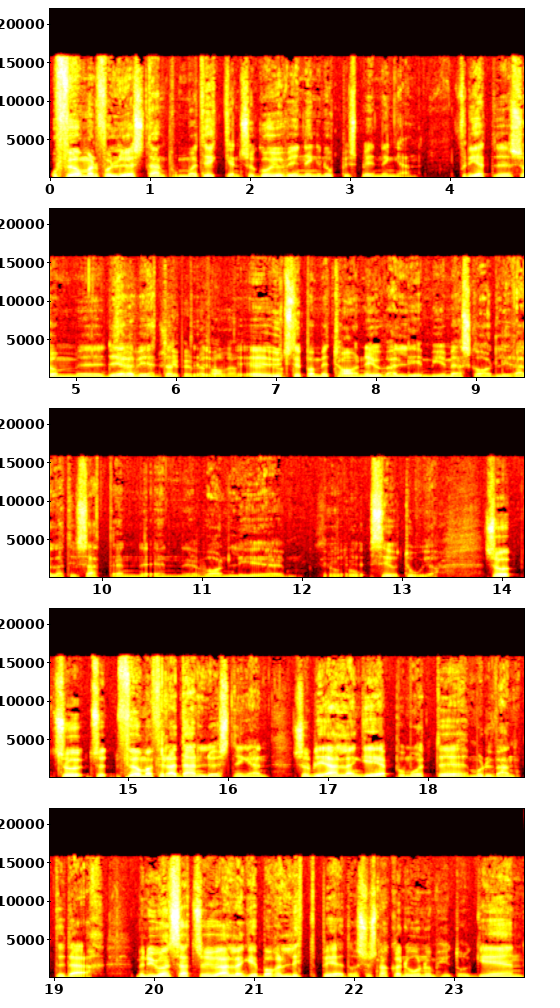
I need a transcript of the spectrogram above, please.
og, før man får løst den problematikken, så går jo vinningen opp i spinningen. Fordi at eh, som uh, dere vet at uh, utslipp av metan er jo veldig mye mer skadelig relativt sett enn en vanlig uh, CO2. CO2 ja. Så, så, så, før man finner den løsningen, så blir LNG på en måte Må du vente der. Men uansett så er jo LNG bare litt bedre. Så snakker noen om hydrogen,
